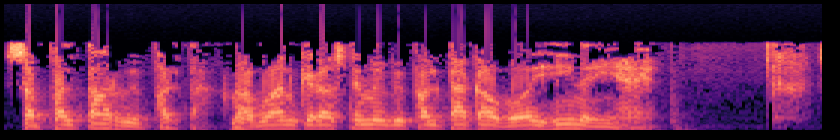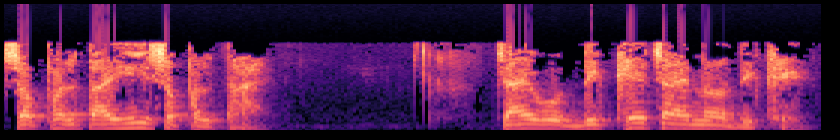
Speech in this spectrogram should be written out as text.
सफलता और विफलता। भगवान के रास्ते में विफलता का वह ही नहीं है। सफलता ही सफलता है। चाहे वो दिखे, चाहे न दिखे।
